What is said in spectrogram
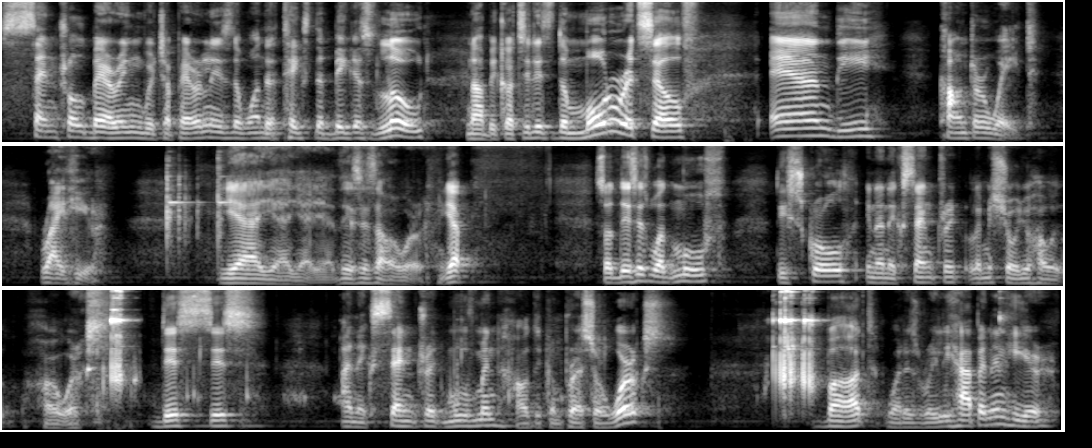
central bearing, which apparently is the one that takes the biggest load. Now, because it is the motor itself and the counterweight right here. Yeah, yeah, yeah, yeah. This is how it works. Yep. So this is what moves the scroll in an eccentric. Let me show you how it, how it works. This is an eccentric movement, how the compressor works. But what is really happening here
